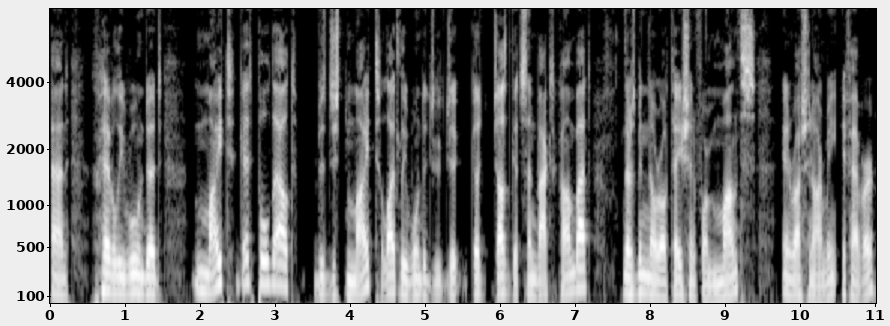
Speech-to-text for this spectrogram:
And heavily wounded might get pulled out, just might lightly wounded just get sent back to combat. There's been no rotation for months in Russian army, if ever.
